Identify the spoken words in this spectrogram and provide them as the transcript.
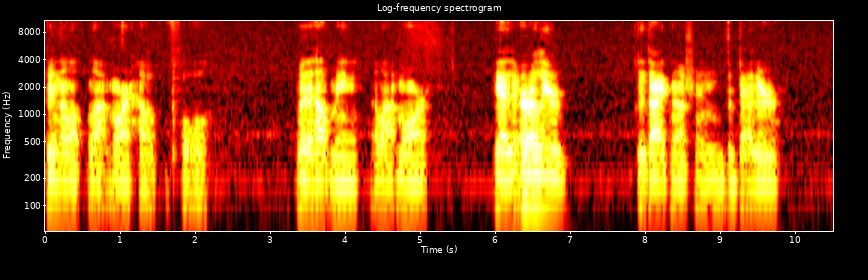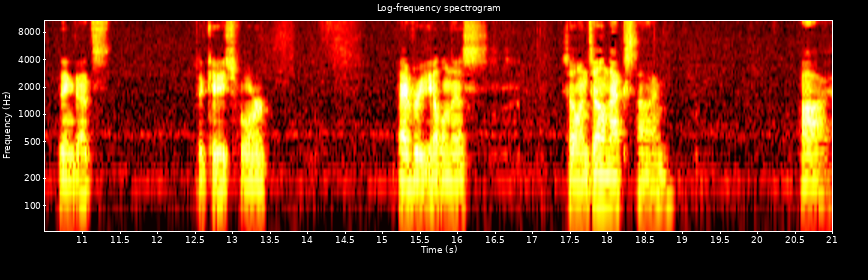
been a lot more helpful. Would have helped me a lot more. Yeah, the earlier the diagnosis, the better. I think that's the case for every illness. So until next time, bye.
